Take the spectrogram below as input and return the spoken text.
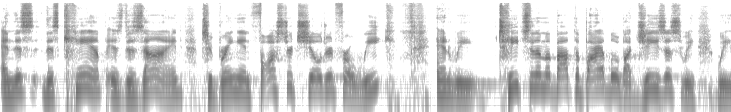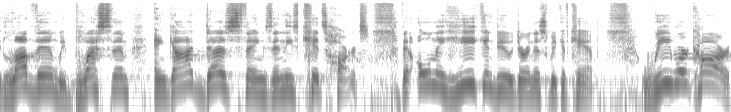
And this, this camp is designed to bring in foster children for a week. And we teach them about the Bible, about Jesus. We, we love them, we bless them. And God does things in these kids' hearts that only He can do during this week of camp. We work hard,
